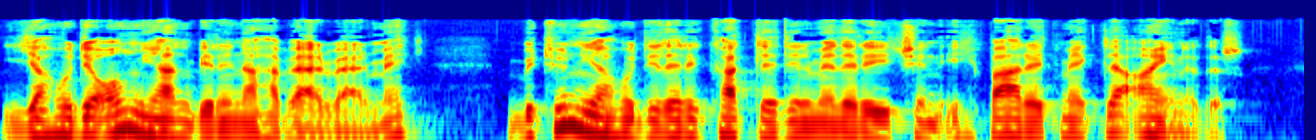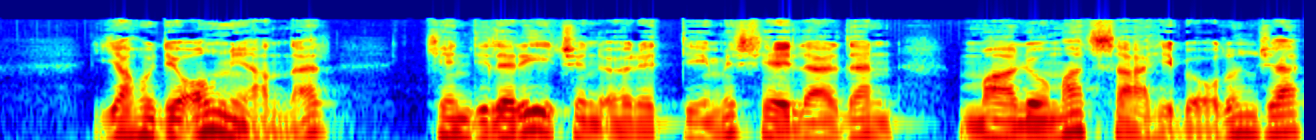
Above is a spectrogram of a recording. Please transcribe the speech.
Yahudi olmayan birine haber vermek, bütün Yahudileri katledilmeleri için ihbar etmekle aynıdır. Yahudi olmayanlar kendileri için öğrettiğimiz şeylerden malumat sahibi olunca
